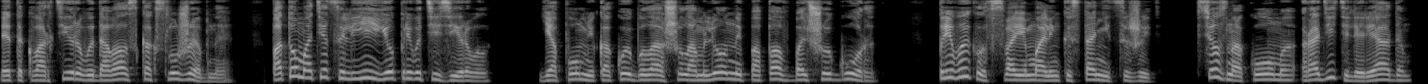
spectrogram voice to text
Эта квартира выдавалась как служебная. Потом отец Ильи ее приватизировал. Я помню, какой была ошеломленной, попав в большой город. Привыкла в своей маленькой станице жить. Все знакомо, родители рядом.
